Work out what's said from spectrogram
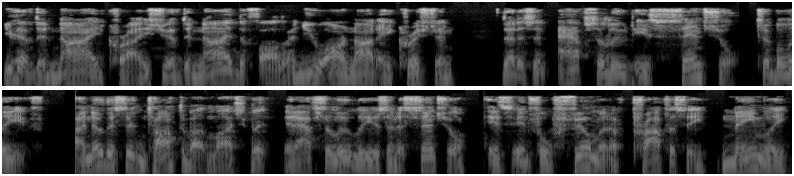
you have denied Christ, you have denied the Father, and you are not a Christian. That is an absolute essential to believe. I know this isn't talked about much, but it absolutely is an essential. It's in fulfillment of prophecy, namely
